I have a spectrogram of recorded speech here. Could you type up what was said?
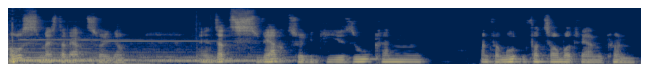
Hausmeisterwerkzeuge. Ein Satz Werkzeuge, die so kann man vermuten verzaubert werden können,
